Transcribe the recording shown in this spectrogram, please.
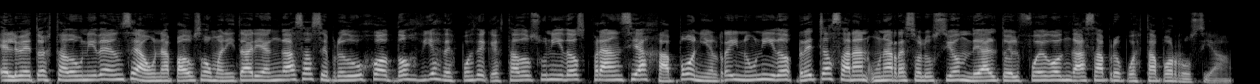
El veto estadounidense a una pausa humanitaria en Gaza se produjo dos días después de que Estados Unidos, Francia, Japón y el Reino Unido rechazaran una resolución de alto el fuego en Gaza propuesta por Rusia.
